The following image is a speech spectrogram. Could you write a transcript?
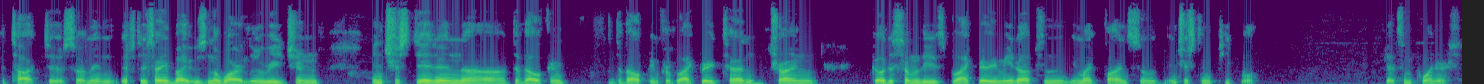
to talk to. So I mean, if there's anybody who's in the Waterloo region interested in uh, developing developing for BlackBerry 10, try and go to some of these BlackBerry meetups, and you might find some interesting people. Get some pointers.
